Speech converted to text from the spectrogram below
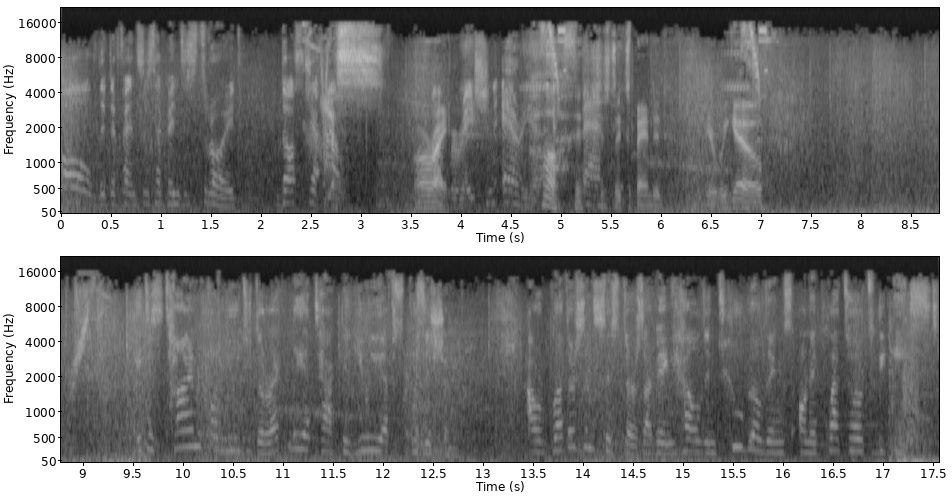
All the defenses have been destroyed. Dostya out. All right. Operation area Oh, it just expanded. Here we go. It is time for you to directly attack the UEF's position. Our brothers and sisters are being held in two buildings on a plateau to the east.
